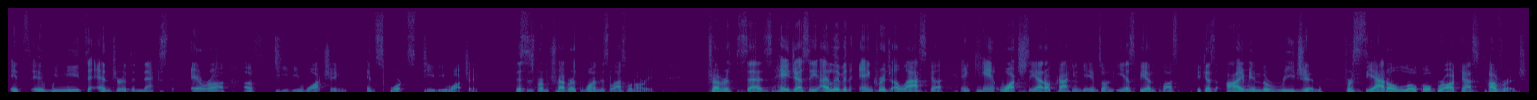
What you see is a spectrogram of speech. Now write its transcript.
It's it, we need to enter the next era of TV watching and sports TV watching. This is from Trevor one. This last one I'll read. Trevor says, Hey, Jesse, I live in Anchorage, Alaska, and can't watch Seattle Kraken games on ESPN Plus because I'm in the region for Seattle local broadcast coverage.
